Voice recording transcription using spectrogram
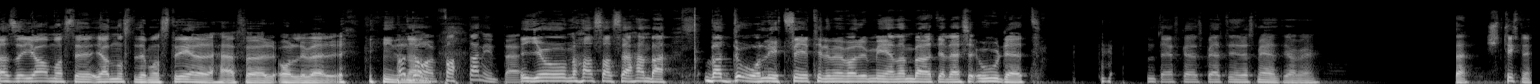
Alltså jag måste, jag måste demonstrera det här för Oliver innan. Vadå? Fattar ni inte? Jo, men han sa så här, han bara, vad dåligt, säg till och med vad du menar, bara att jag läser ordet. Vänta, jag ska spela till resumeringen till Oliver. Tyst nu.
